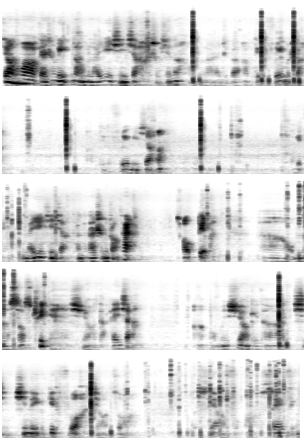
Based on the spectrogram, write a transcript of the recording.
这样的话改成零，那我们来运行一下。首先呢，我们来这个 update frame 是吧？update frame 一下啊。OK，我们来运行一下，看看它是什么状态。哦，对了，啊，我们的 source tree 需要打开一下。们需要给它新新的一个 Git flow，叫做 self setting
